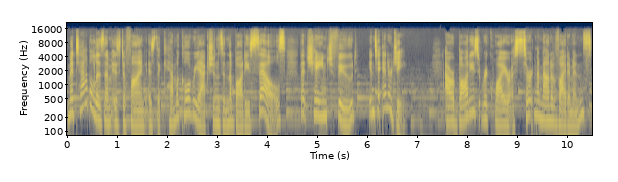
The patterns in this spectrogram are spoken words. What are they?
Metabolism is defined as the chemical reactions in the body's cells that change food into energy. Our bodies require a certain amount of vitamins,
